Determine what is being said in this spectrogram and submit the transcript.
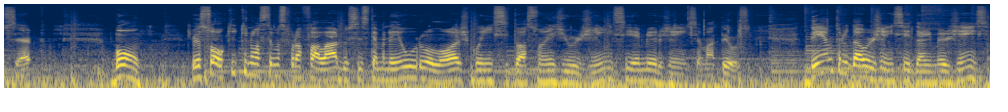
certo? Bom, pessoal, o que, que nós temos para falar do sistema neurológico em situações de urgência e emergência, Matheus? Dentro da urgência e da emergência,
